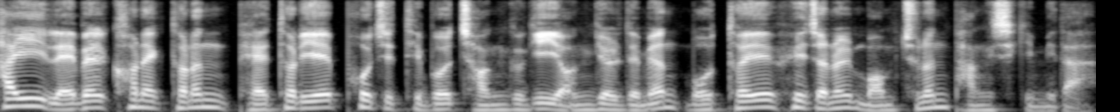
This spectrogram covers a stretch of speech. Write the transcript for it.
하이 레벨 커넥터는 배터리의 포지티브 전극이 연결되면 모터의 회전을 멈추는 방식입니다.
